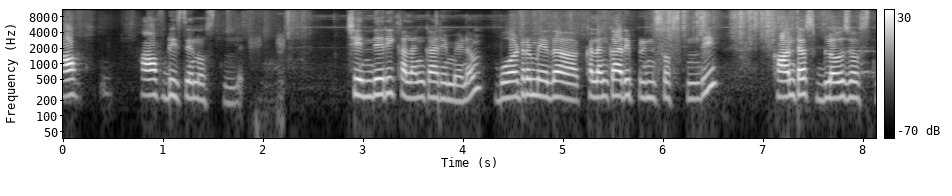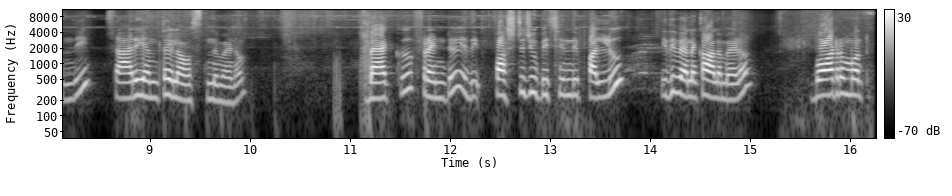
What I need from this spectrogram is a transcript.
హాఫ్ హాఫ్ డిజైన్ వస్తుంది. చందేరి కలంకారీ మేడం. బోర్డర్ మీద కలంకారీ ప్రింట్స్ వస్తుంది. కాంట్రాస్ట్ బ్లౌజ్ వస్తుంది. శారీ అంతా ఇలా వస్తుంది మేడం. బ్యాక్ ఫ్రంట్ ఇది ఫస్ట్ చూపించింది పళ్ళు. ఇది వెనకాల మేడం. బార్డర్ మొత్తం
